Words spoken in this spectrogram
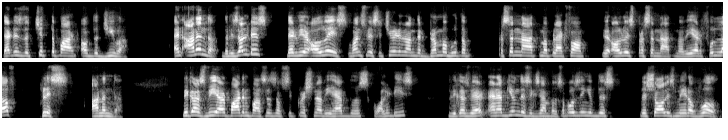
That is the chitta part of the jiva. And Ananda, the result is that we are always, once we are situated on that Brahma Bhuta Prasanna Atma platform, we are always Prasanna Atma. We are full of bliss, Ananda. Because we are part and parcels of Sri Krishna, we have those qualities. Because we are, and I've given this example. Supposing if this, this shawl is made of wool,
